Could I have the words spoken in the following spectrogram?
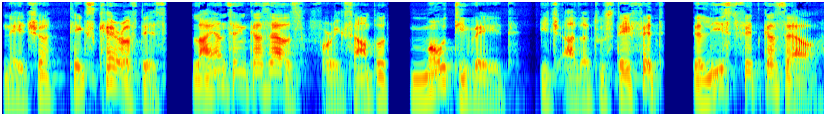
Nature takes care of this. Lions and gazelles, for example, motivate each other to stay fit. The least fit gazelle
